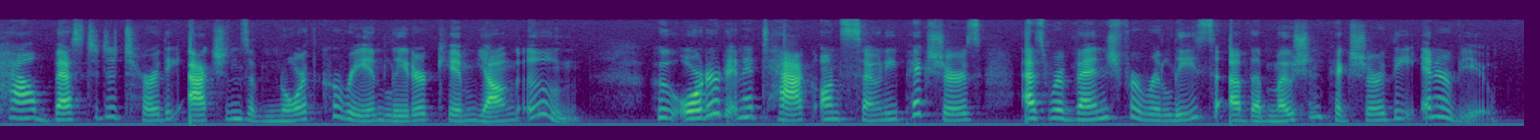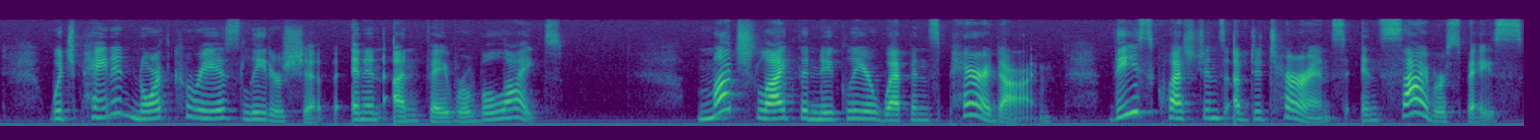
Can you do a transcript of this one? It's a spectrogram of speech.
how best to deter the actions of North Korean leader Kim Jong-un, who ordered an attack on Sony Pictures as revenge for release of the motion picture The Interview, which painted North Korea's leadership in an unfavorable light. Much like the nuclear weapons paradigm, these questions of deterrence in cyberspace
